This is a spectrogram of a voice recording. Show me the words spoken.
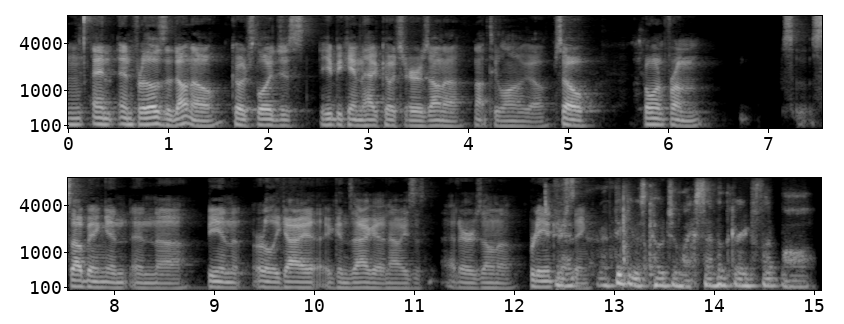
Mm, and and for those that don't know, Coach Lloyd just he became the head coach at Arizona not too long ago. So going from subbing and and uh, being an early guy at Gonzaga, now he's at Arizona. Pretty interesting. I think he was coaching like seventh grade football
